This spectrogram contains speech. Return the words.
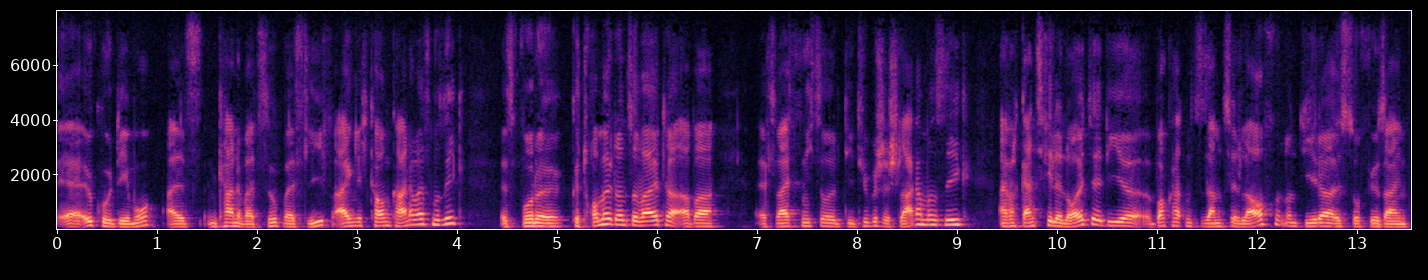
äh, Ökodemo als ein Karnevalszug, weil es lief eigentlich kaum Karnevalsmusik. Es wurde getrommelt und so weiter, aber es war jetzt nicht so die typische Schlagermusik. Einfach ganz viele Leute, die Bock hatten, zusammen zu laufen und jeder ist so für sein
